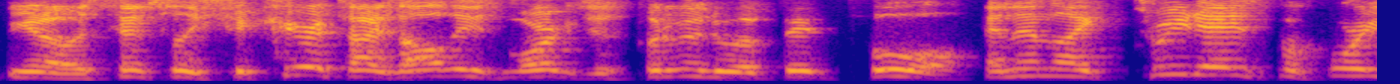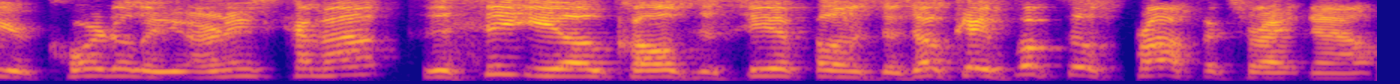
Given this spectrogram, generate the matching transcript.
you know essentially securitize all these mortgages, put them into a big pool, and then like three days before your quarterly earnings come out, the CEO calls the CFO and says, "Okay, book those profits right now."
